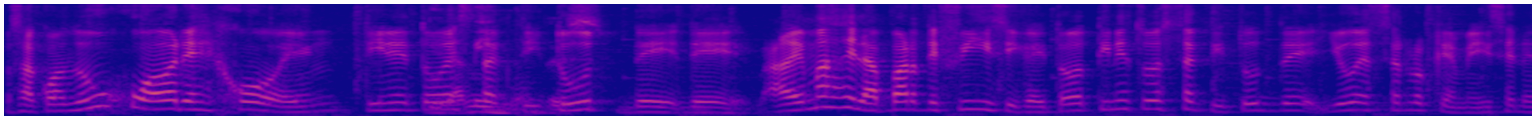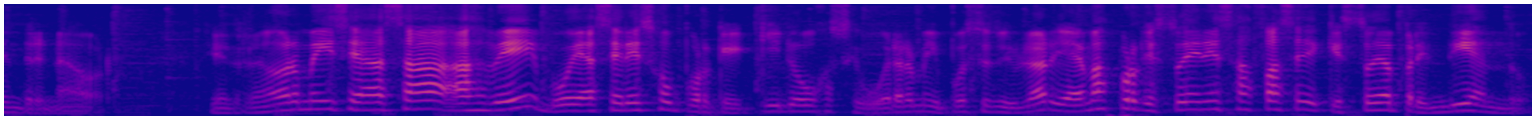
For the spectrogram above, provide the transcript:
O sea, cuando un jugador es joven, tiene toda esta actitud pues. de, de... Además de la parte física y todo, tiene toda esta actitud de yo voy a hacer lo que me dice el entrenador. Si el entrenador me dice haz A, haz B, voy a hacer eso porque quiero asegurarme mi puesto titular y además porque estoy en esa fase de que estoy aprendiendo.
